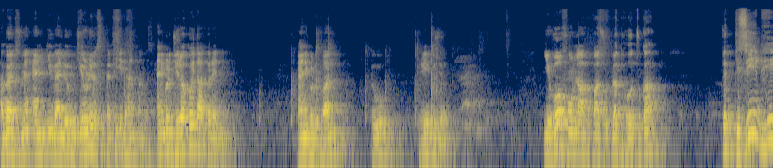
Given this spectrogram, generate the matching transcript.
अगर इसमें एन की वैल्यू हम ज़ीरो नहीं रख सकते, ठीक है, ध्यान रखना बस। एन इक्वल ज़ीरो कोई तात्पर्य नहीं। N equal to one two three two zero ये वो फॉर्मूला आपके पास उपलब्ध हो चुका। तो किसी भी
